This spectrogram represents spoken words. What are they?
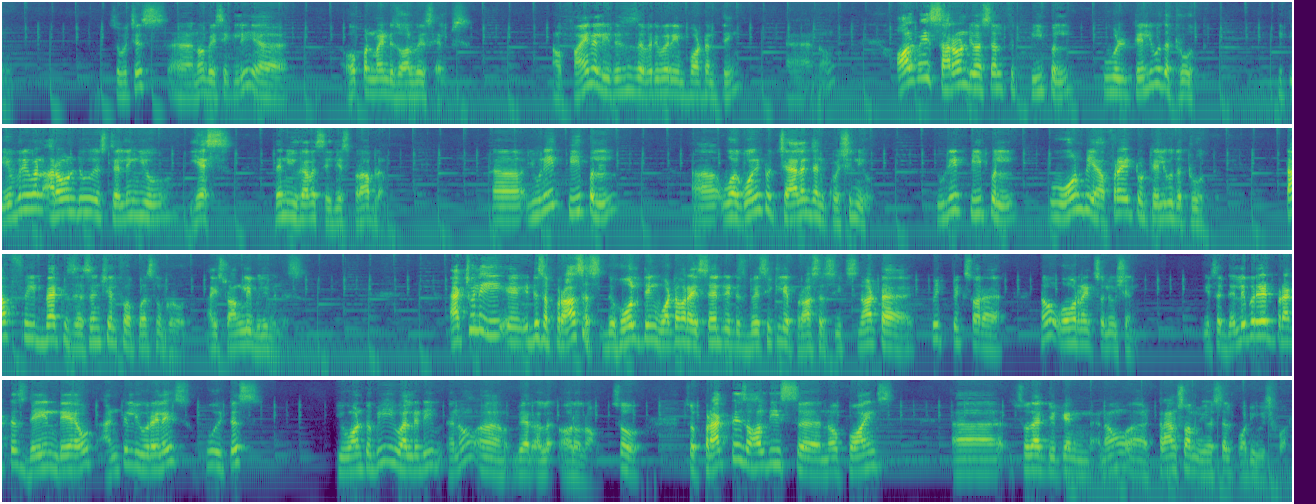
So which is uh, no basically uh, open mind is always helps now, finally, this is a very, very important thing. Uh, no? Always surround yourself with people who will tell you the truth. If everyone around you is telling you yes, then you have a serious problem. Uh, you need people uh, who are going to challenge and question you. You need people who won't be afraid to tell you the truth. Tough feedback is essential for personal growth. I strongly believe in this actually it is a process. The whole thing whatever i said it is basically a process. It's not a quick fix or a no overnight solution. It's a deliberate practice day in day out until you realize who it is you want to be. You already you know uh, we are all, along. So so practice all these uh, no points uh, so that you can you know uh, transform yourself what you wish for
